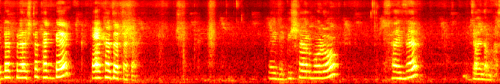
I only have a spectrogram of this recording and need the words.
এটার প্রাইসটা থাকবে এক হাজার টাকা। এই যে বিশাল বড় সাইজের জয়না মাছ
